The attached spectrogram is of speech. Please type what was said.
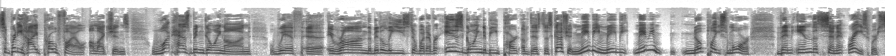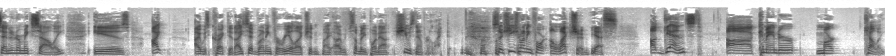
some pretty high profile elections. What has been going on with uh, Iran, the Middle East, or whatever is going to be part of this discussion. Maybe, maybe, maybe no place more than in the Senate race where Senator McSally is. I. I was corrected. I said running for reelection. My, I, somebody pointed out she was never elected. so she's running for election Yes. against uh, Commander Mark Kelly.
